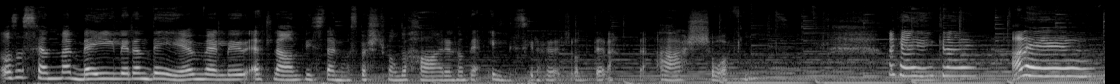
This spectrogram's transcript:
og så send meg mail eller en DM eller et eller annet hvis det er noen spørsmål du har. eller noe. Jeg elsker å høre fra dere. Det er så fint. OK, greit. Ha det!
